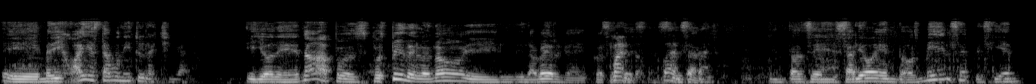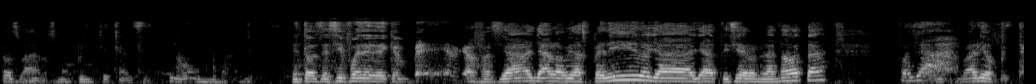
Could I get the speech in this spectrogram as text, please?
eh, me dijo, ay, está bonito y la chingada. Y yo de, no, pues, pues pídelo, ¿no? Y, y la verga y cosas de esas. Entonces salió en 2.700 baros, un pinche chalcito. No, Entonces sí fue de, que, verga, pues ya, ya lo habías pedido, ya, ya te hicieron la nota, pues ya, valió pito.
